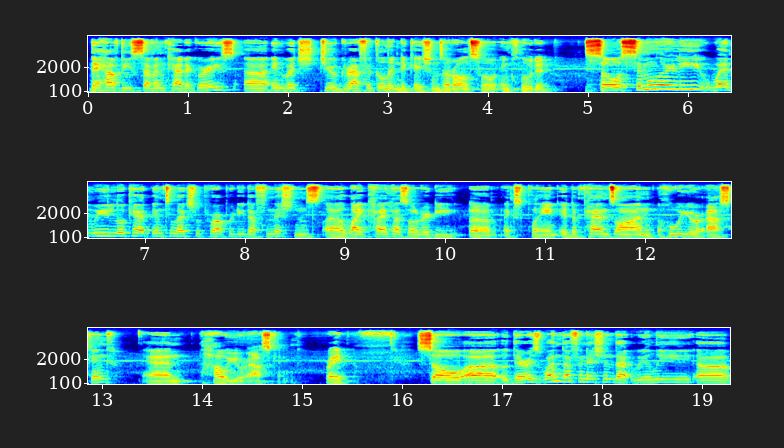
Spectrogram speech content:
they have these seven categories uh, in which geographical indications are also included. So, similarly, when we look at intellectual property definitions, uh, like Kyle has already uh, explained, it depends on who you're asking and how you're asking, right? So uh, there is one definition that really uh,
